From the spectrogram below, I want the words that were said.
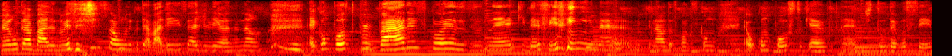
é um trabalho, não existe só um único trabalho e ser a Juliana, não. É composto por várias coisas, né, que definem, né, no final das contas, com, é o composto que é, é de tudo, é você.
